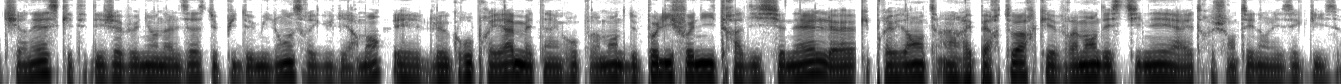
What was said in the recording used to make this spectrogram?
Tchirnes qui était déjà venu en Alsace depuis 2011 régulièrement. Et le groupe Réam est un groupe vraiment de polyphonie traditionnelle qui présente un répertoire qui est vraiment destiné à être chanté dans les églises.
